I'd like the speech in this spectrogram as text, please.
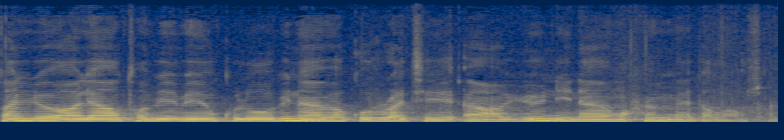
Sallu ala tabibi kulubina ve kurrati a'yunina Muhammed Allah'ım salli.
